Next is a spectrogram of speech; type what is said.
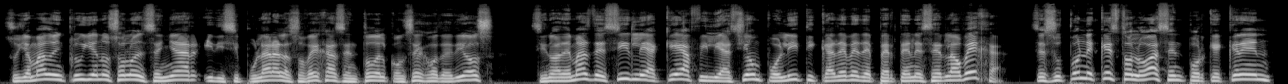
su llamado incluye no solo enseñar y disipular a las ovejas en todo el consejo de Dios, sino además decirle a qué afiliación política debe de pertenecer la oveja. Se supone que esto lo hacen porque creen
